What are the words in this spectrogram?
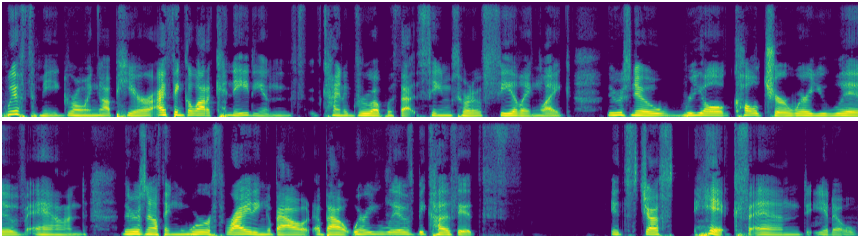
with me growing up here. I think a lot of Canadians kind of grew up with that same sort of feeling like there's no real culture where you live and there's nothing worth writing about about where you live because it's it's just hicks and you know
